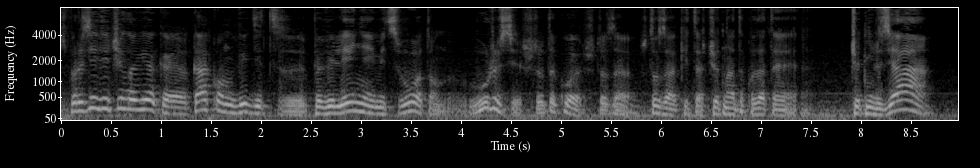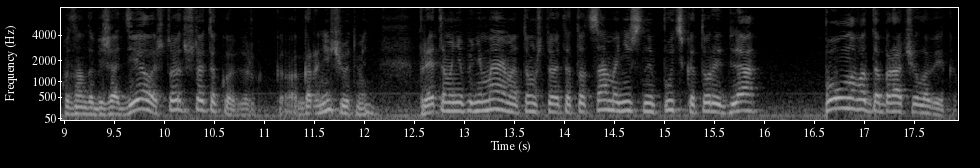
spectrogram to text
Спросите человека, как он видит э, повеление мецвод, он в ужасе, что такое, что за, что за какие-то, что-то надо куда-то, что-то нельзя, куда надо бежать делать, что это, что это такое, ограничивает меня. При этом мы не понимаем о том, что это тот самый единственный путь, который для полного добра человека.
